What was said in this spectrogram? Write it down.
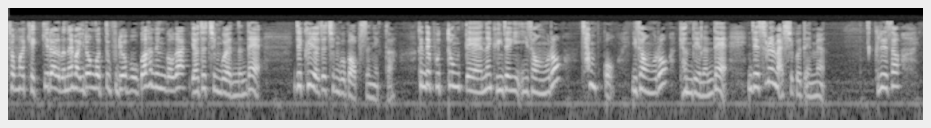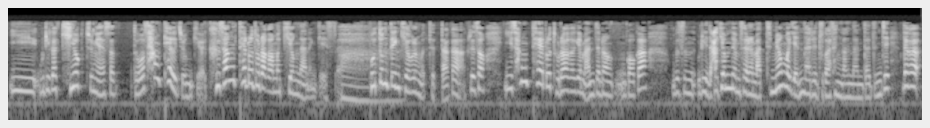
정말 객기라 그러나 막 이런 것도 부려보고 하는 거가 여자친구였는데 이제 그 여자친구가 없으니까. 근데 보통 때는 굉장히 이성으로 참고 이성으로 견디는데 이제 술을 마시고 되면 그래서 이 우리가 기억 중에서 또 상태 의존 기억. 그 상태로 돌아가면 기억나는 게 있어요. 아. 보통 땐 기억을 못 했다가 그래서 이 상태로 돌아가게 만드는 거가 무슨 우리 낙엽 냄새를 맡으면 뭐 옛날에 누가 생각난다든지 내가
